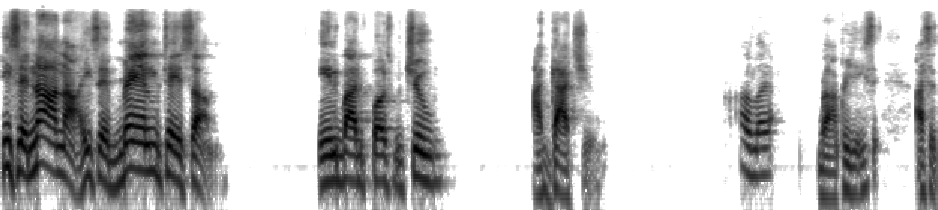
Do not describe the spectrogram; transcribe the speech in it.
He said, nah, nah. He said, man, let me tell you something. Anybody fucks with you, I got you. I was like, bro, I appreciate it. He said, I said,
